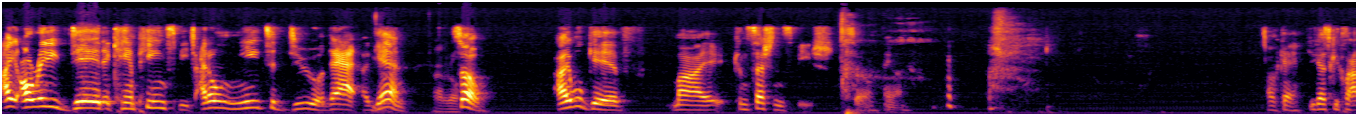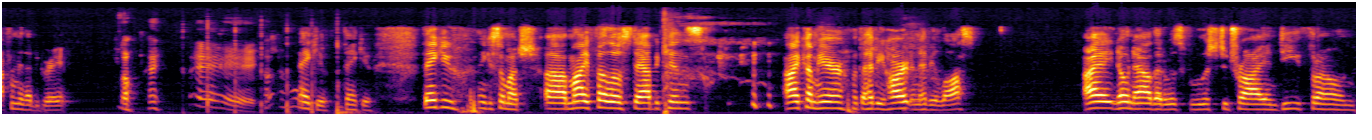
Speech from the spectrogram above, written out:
I already did a campaign speech. I don't need to do that again. So, I will give my concession speech. So, hang on. Okay, you guys could clap for me. That'd be great. Oh, hey, hey. Thank you, thank you, thank you, thank you so much, uh, my fellow Stabikins. I come here with a heavy heart and heavy loss. I know now that it was foolish to try and dethrone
